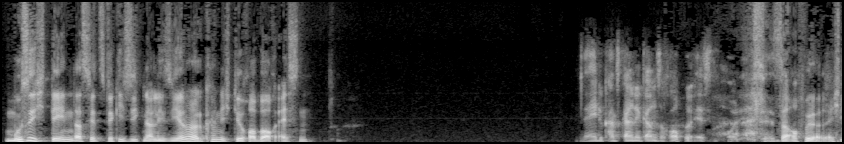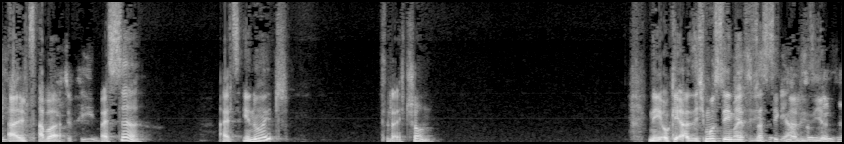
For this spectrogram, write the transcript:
Muss ich denen das jetzt wirklich signalisieren oder könnte ich die Robbe auch essen? Nee, du kannst keine ganze Robbe essen. Heute. Das ist auch wieder recht. Als, aber, weißt du, als Inuit? Vielleicht schon. Nee, okay, also ich muss denen Meinst jetzt das signalisieren?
